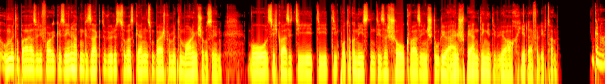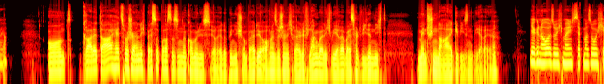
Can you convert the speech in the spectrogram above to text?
unmittelbar, als wir die Folge gesehen hatten, gesagt, du würdest sowas gerne zum Beispiel mit der Morning Show sehen, wo sich quasi die, die, die Protagonisten dieser Show quasi ins Studio einsperren, Dinge, die wir auch hier live erlebt haben. Genau, ja. Und gerade da hätte es wahrscheinlich besser passt als in einer Comedy-Serie. Da bin ich schon bei dir, auch wenn es wahrscheinlich relativ langweilig wäre, weil es halt wieder nicht menschennahe gewesen wäre. Ja? Ja, genau. Also ich meine, ich sag mal so, ich,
